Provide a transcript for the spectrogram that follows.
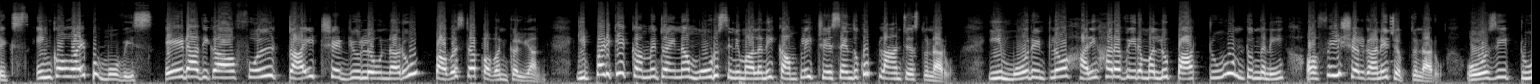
పాలిటిక్స్ ఇంకోవైపు మూవీస్ ఏడాదిగా ఫుల్ టైట్ షెడ్యూల్లో ఉన్నారు పవర్ స్టార్ పవన్ కళ్యాణ్ ఇప్పటికే కమిట్ అయిన మూడు సినిమాలని కంప్లీట్ చేసేందుకు ప్లాన్ చేస్తున్నారు. ఈ మూడింట్లో హరిహర వీరమల్లు పార్ట్ టూ ఉంటుందని అఫీషియల్ గానే చెప్తున్నారు. ఓజీ టూ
